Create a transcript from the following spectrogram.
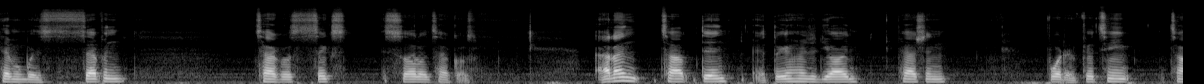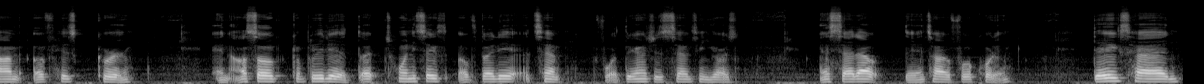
Kevin with 7 tackles, 6 solo tackles. Allen topped in a 300 yard passing for the 15th time of his career and also completed 26 of 38 attempts for 317 yards and sat out the entire fourth quarter. Diggs had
